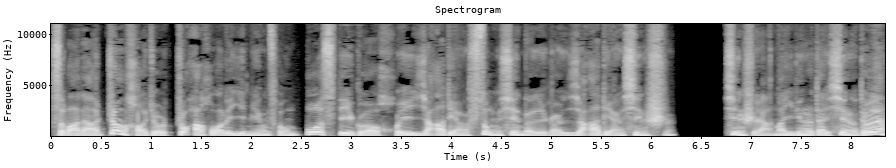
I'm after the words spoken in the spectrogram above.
斯巴达正好就抓获了一名从波斯帝国回雅典送信的一个雅典信使。信使呀，那一定是带信的，对不对？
